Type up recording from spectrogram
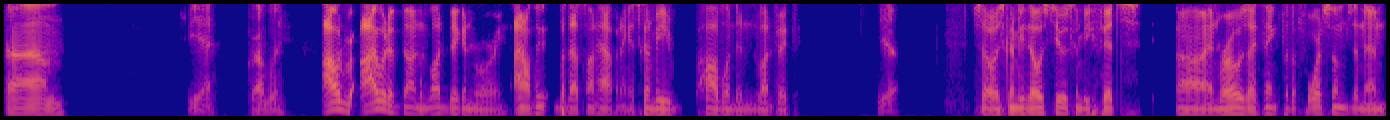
Um, yeah, probably. I would I would have done Ludvig and Rory. I don't think, but that's not happening. It's going to be Hovland and Ludvig. Yeah. So it's going to be those two. It's going to be Fitz uh, and Rose, I think, for the foursomes, and then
